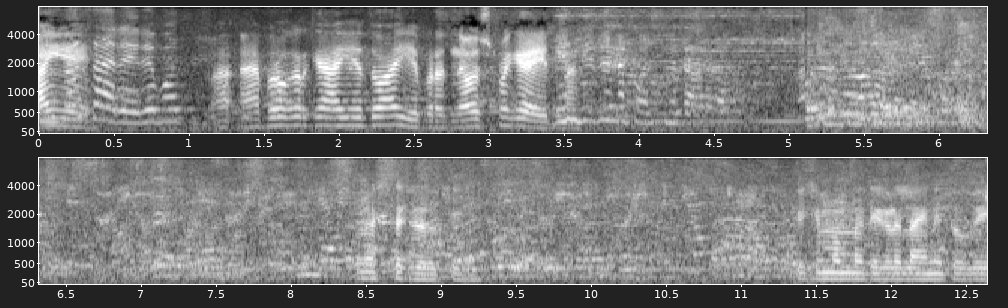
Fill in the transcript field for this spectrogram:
आइए। बस आ रहे रे बहुत ऐप्रो करके आइए तो आइए प्रज्ञा उसमें क्या है इतना? मस्त खेळते तिची मम्मी तिकडे लाईनीत उभी.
